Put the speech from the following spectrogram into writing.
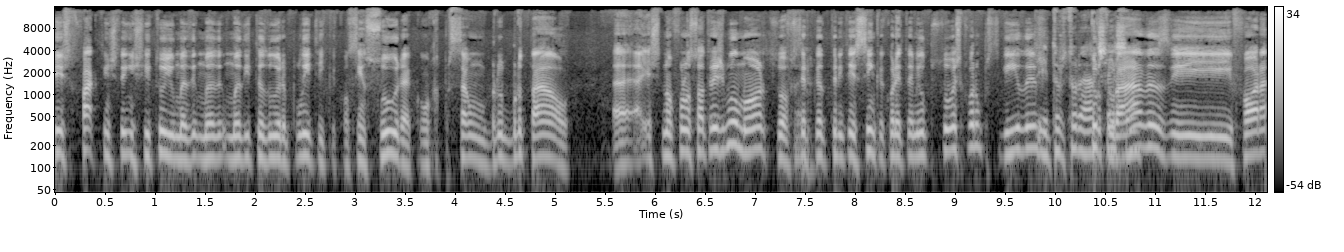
que de facto institui uma, uma, uma, ditadura política com censura, com repressão brutal. Uh, não foram só 3 mil mortos, houve cerca de 35 a 40 mil pessoas que foram perseguidas, e torturadas, torturadas sim, sim. e fora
